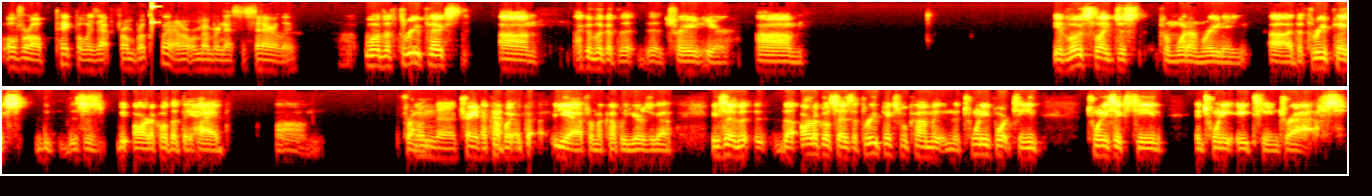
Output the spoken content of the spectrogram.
overall pick, but was that from Brooklyn? I don't remember necessarily. Well, the three picks. Um, I could look at the the trade here. Um, it looks like just from what I'm reading, uh, the three picks. This is the article that they had um, from when the trade a couple, happened. yeah, from a couple years ago. He said that the article says the three picks will come in the 2014, 2016, and 2018 drafts.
